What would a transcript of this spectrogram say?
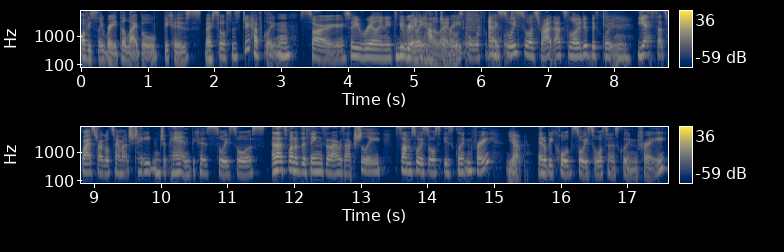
obviously read the label because most sauces do have gluten. So So you really need to be You really have to labels. read all of the labels. and labels. soy sauce, right? That's loaded with gluten. Yes, that's why I struggled so much to eat in Japan because soy sauce. And that's one of the things that I was actually some soy sauce is gluten free. Yep. It'll be called soy sauce and it's gluten free.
